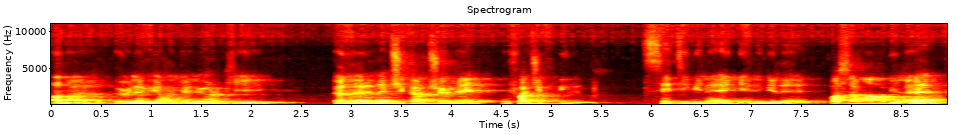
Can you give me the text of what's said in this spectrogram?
Ama öyle bir an geliyor ki önlerine çıkan şöyle ufacık bir seti bile, engeli bile, basamağı bile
